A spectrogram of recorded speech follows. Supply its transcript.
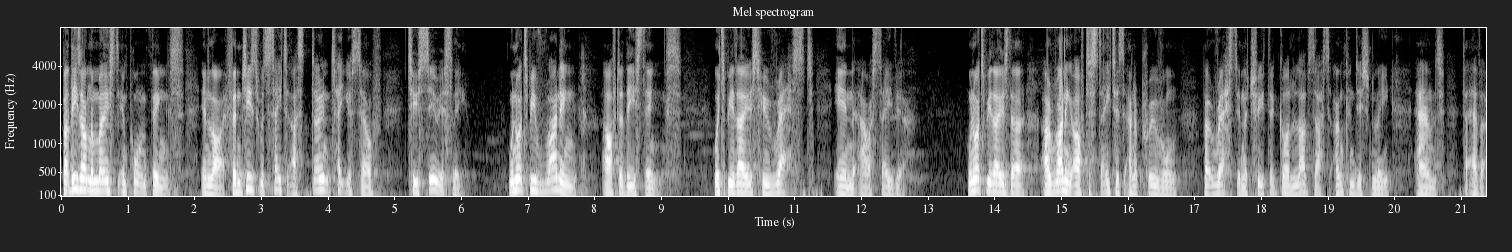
But these aren't the most important things in life. And Jesus would say to us, Don't take yourself too seriously. We're not to be running after these things, we're to be those who rest in our Savior. We're not to be those that are running after status and approval, but rest in the truth that God loves us unconditionally and forever.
